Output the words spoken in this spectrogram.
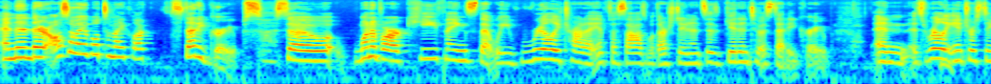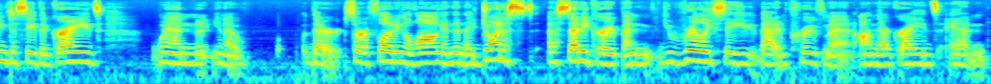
And then they're also able to make like study groups. So, one of our key things that we really try to emphasize with our students is get into a study group. And it's really interesting to see the grades when, you know, they're sort of floating along and then they join a study group and you really see that improvement on their grades and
